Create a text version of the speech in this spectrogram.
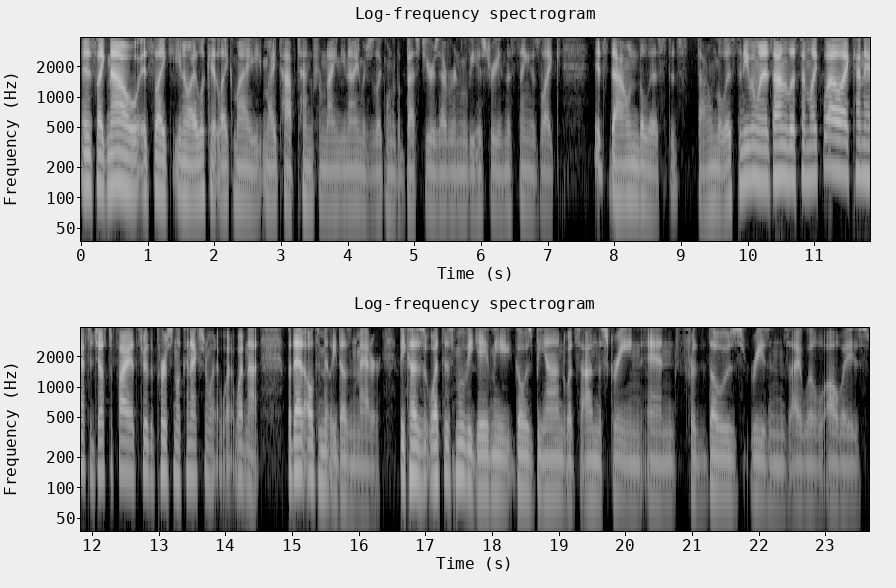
And it's like now, it's like you know, I look at like my my top ten from '99, which is like one of the best years ever in movie history, and this thing is like. It's down the list. It's down the list, and even when it's on the list, I'm like, well, I kind of have to justify it through the personal connection, what, what, whatnot. But that ultimately doesn't matter because what this movie gave me goes beyond what's on the screen, and for those reasons, I will always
